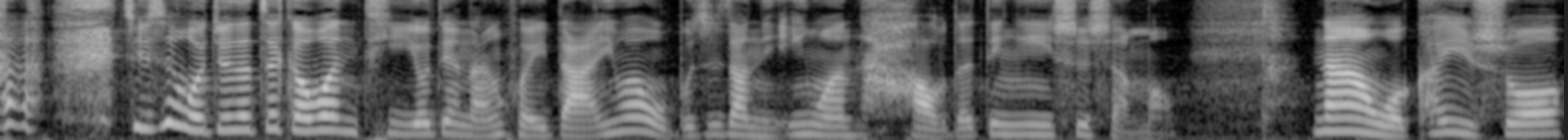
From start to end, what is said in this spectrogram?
其实我觉得这个问题有点难回答，因为我不知道你英文好的定义是什么。那我可以说，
